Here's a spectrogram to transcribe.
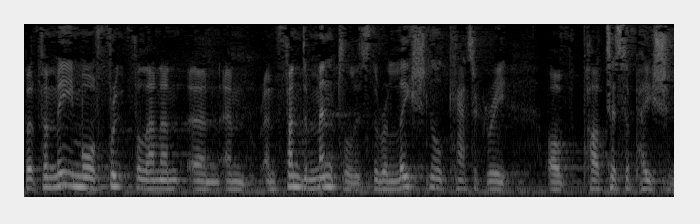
But for me, more fruitful and, and, and, and fundamental is the relational category of participation.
